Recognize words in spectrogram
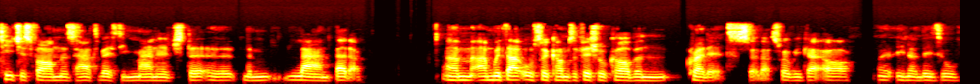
teaches farmers how to basically manage the, uh, the land better. Um, and with that also comes official carbon credits. So that's where we get our, uh, you know, these are all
